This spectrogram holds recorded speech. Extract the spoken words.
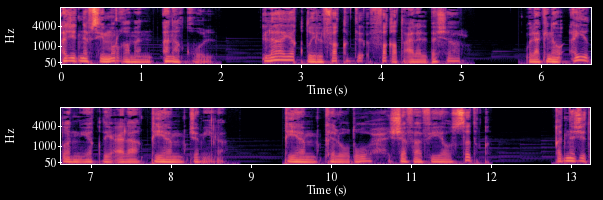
أجد نفسي مرغما أنا أقول لا يقضي الفقد فقط على البشر ولكنه أيضا يقضي على قيم جميلة قيم كالوضوح الشفافية والصدق. قد نجد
